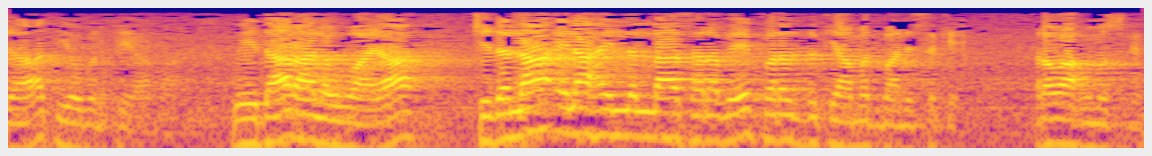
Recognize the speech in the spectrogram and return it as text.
جاءت يوم القيامه ویدار لو آیا چې د لا اله الا الله سره به فرض د قیامت باندې سکے رواه مسلم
